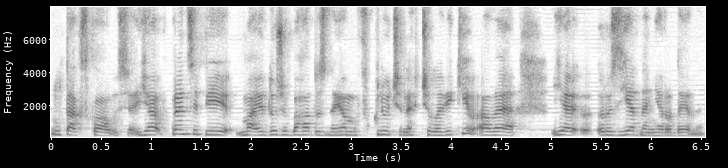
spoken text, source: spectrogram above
Ну так склалося. Я в принципі маю дуже багато знайомих включених чоловіків, але є роз'єднані родини.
